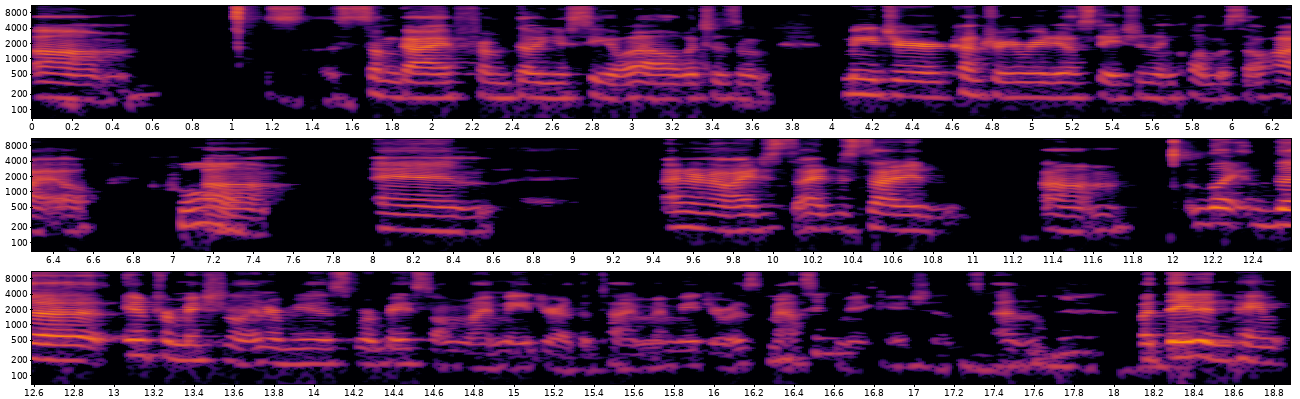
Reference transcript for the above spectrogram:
um, some guy from WCOL, which is a major country radio station in Columbus, Ohio. Cool. Um, and I don't know. I just I decided um, like the informational interviews were based on my major at the time. My major was mass communications, and but they didn't pay.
